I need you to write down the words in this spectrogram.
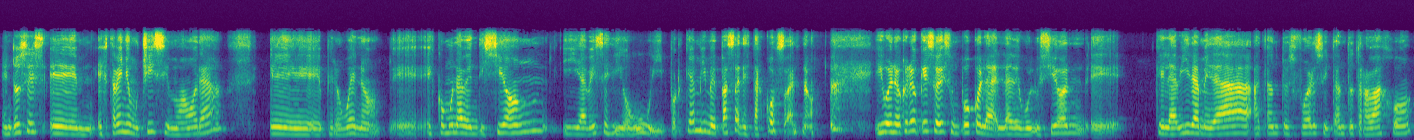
Entonces, eh, extraño muchísimo ahora eh, pero bueno, eh, es como una bendición y a veces digo, uy, ¿por qué a mí me pasan estas cosas? ¿no? Y bueno, creo que eso es un poco la, devolución que la vida me da a tanto esfuerzo y tanto trabajo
